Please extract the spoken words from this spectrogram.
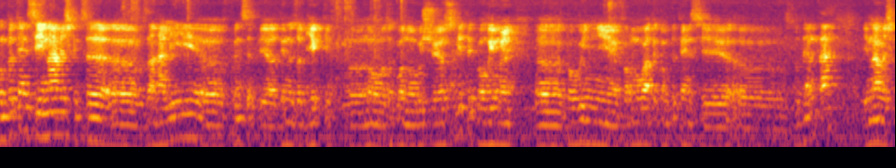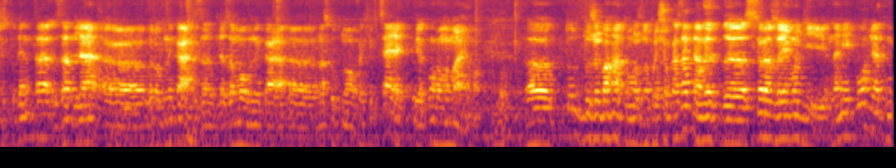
Компетенції і навички це е, взагалі е, в принципі один із об'єктів е, нового закону вищої освіти, коли ми повинні формувати компетенції студента і навички студента задля виробника, задля замовника наступного фахівця, якого ми маємо. Е, Тут дуже багато можна про що казати, але е, сфера взаємодії. На мій погляд, е,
